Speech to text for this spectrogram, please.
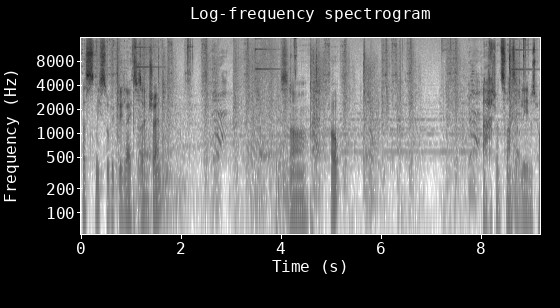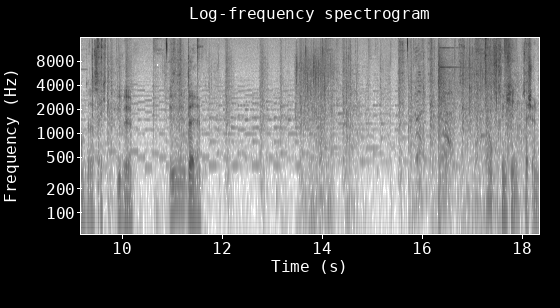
Was nicht so wirklich leicht zu sein scheint. So. Oh. 28 Lebenspunkte, das ist echt übel. Übel. Hühnchen, sehr schön.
